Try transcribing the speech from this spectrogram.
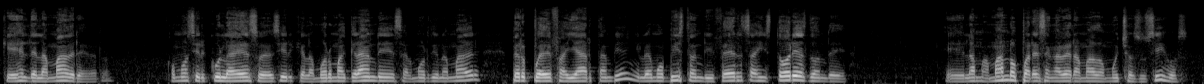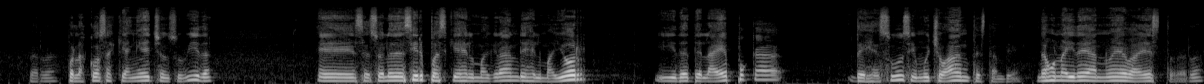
que es el de la madre, ¿verdad? ¿Cómo circula eso? Es decir, que el amor más grande es el amor de una madre, pero puede fallar también. Y lo hemos visto en diversas historias donde eh, las mamás no parecen haber amado mucho a sus hijos, ¿verdad? Por las cosas que han hecho en su vida. Eh, se suele decir pues que es el más grande, es el mayor, y desde la época de Jesús y mucho antes también. No es una idea nueva esto, ¿verdad?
